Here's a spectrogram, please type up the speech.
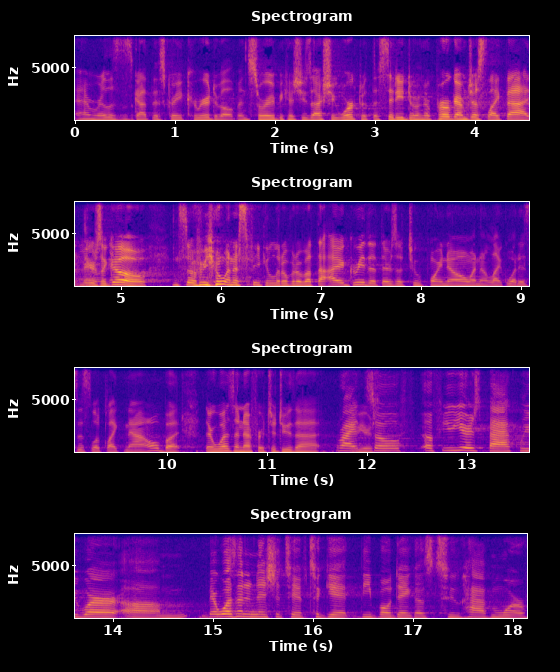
Amaryllis has got this great career development story because she's actually worked with the city doing a program just like that years ago. And so if you want to speak a little bit about that, I agree that there's a 2.0 and a like, what does this look like now? But there was an effort to do that. Right, so back. a few years back, we were, um, there was an initiative to get the bodegas to have more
